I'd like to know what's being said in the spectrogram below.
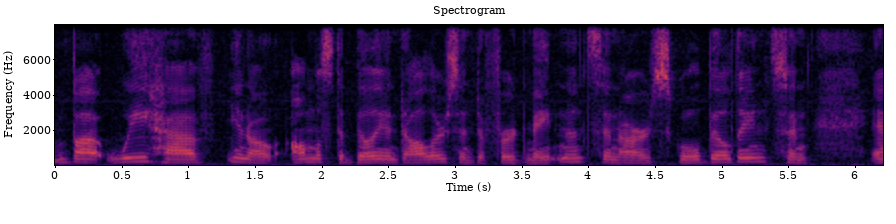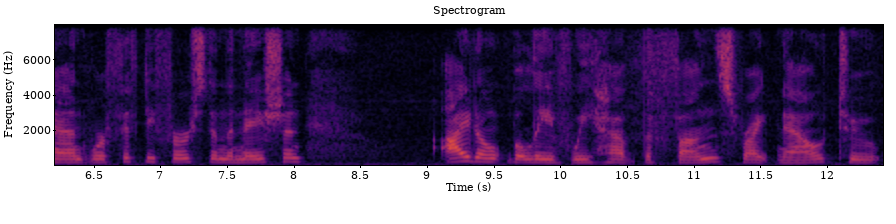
But we have, you know, almost a billion dollars in deferred maintenance in our school buildings, and and we're 51st in the nation. I don't believe we have the funds right now to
